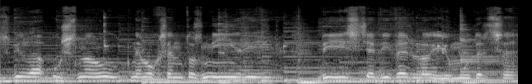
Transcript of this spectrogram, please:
chtěla usnout, nemohl jsem to zmíry, by jistě vyvedlo i mudrce.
